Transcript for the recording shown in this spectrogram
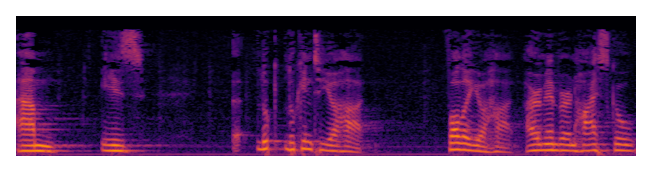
um, is uh, look, look into your heart. Follow your heart. I remember in high school,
